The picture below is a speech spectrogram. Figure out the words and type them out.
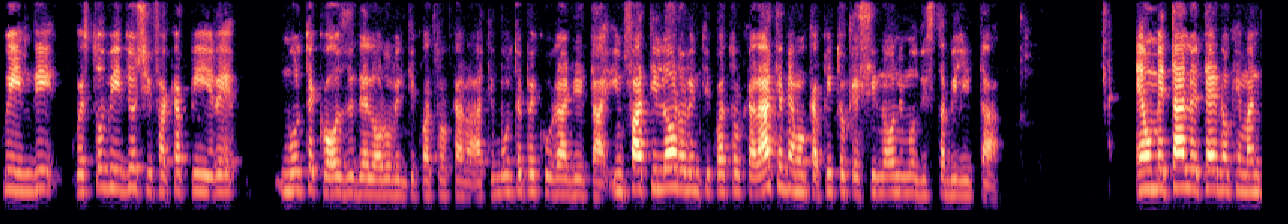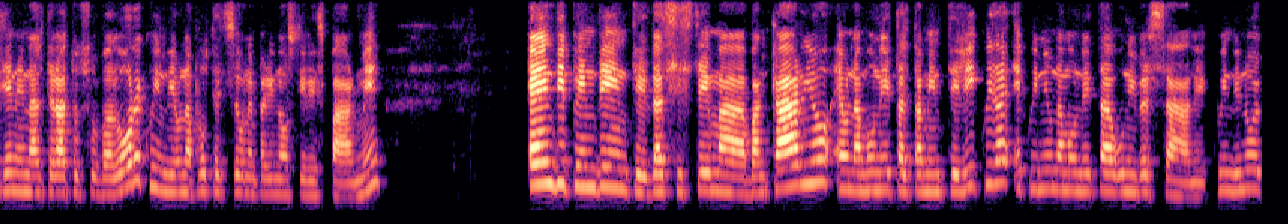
Quindi questo video ci fa capire molte cose dell'oro 24 carati, molte peculiarità. Infatti l'oro 24 carati abbiamo capito che è sinonimo di stabilità. È un metallo eterno che mantiene inalterato il suo valore, quindi è una protezione per i nostri risparmi. È indipendente dal sistema bancario, è una moneta altamente liquida e quindi una moneta universale. Quindi noi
